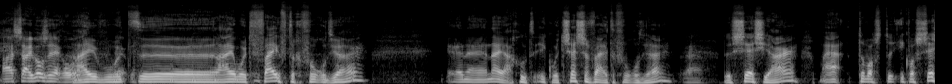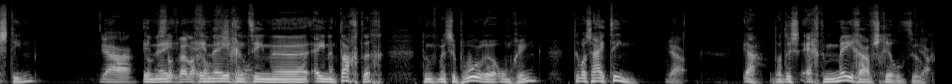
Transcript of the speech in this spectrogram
Ah, zou je wel zeggen hoor. Hij wordt, eh, hij wordt 50 volgend jaar. En eh, nou ja, goed, ik word 56 volgend jaar. Ja. Dus zes jaar. Maar ja, toen was, ik was 16 Ja, in, is dat wel een in groot verschil. 1981. Toen ik met zijn broer eh, omging. Toen was hij 10. Ja, Ja, dat is echt een mega verschil natuurlijk.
